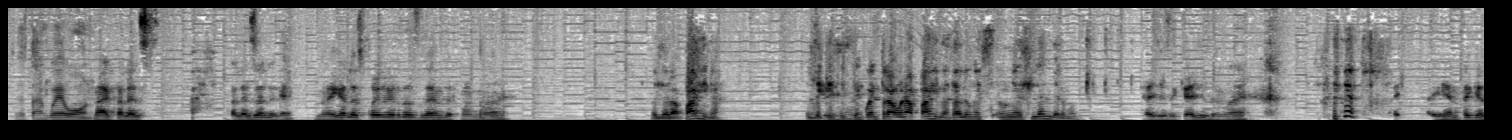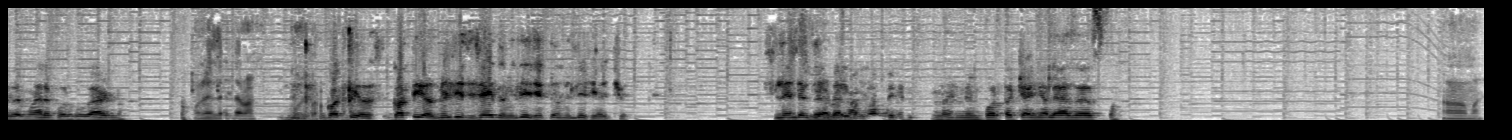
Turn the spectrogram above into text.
Ustedes están huevón. Mae, ¿cuál es? ¿Cuál es el? ¿Qué? No diga el spoiler de Slenderman, mae. El de la página. El de que Sí. si usted encuentra una página sale un, un Slenderman. Cállese, cállese, mae. hay, hay gente que se muere por jugarlo. Pon el Enderman. Muy bueno. Gotti, Gotti 2016, 2017, 2018. Slender. Gotti, no, no importa qué año le hace esto. No, no, mae.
